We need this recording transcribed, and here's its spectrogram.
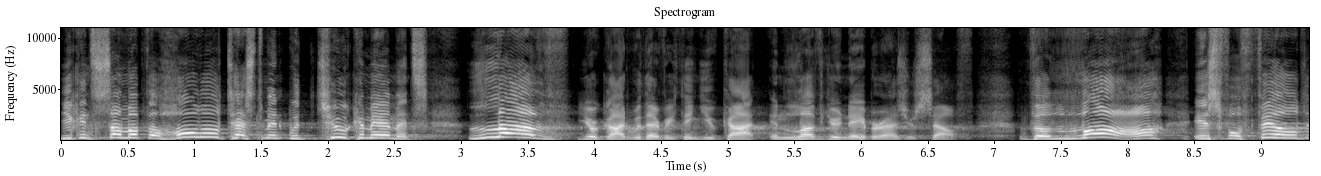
You can sum up the whole Old Testament with two commandments love your God with everything you got, and love your neighbor as yourself. The law is fulfilled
